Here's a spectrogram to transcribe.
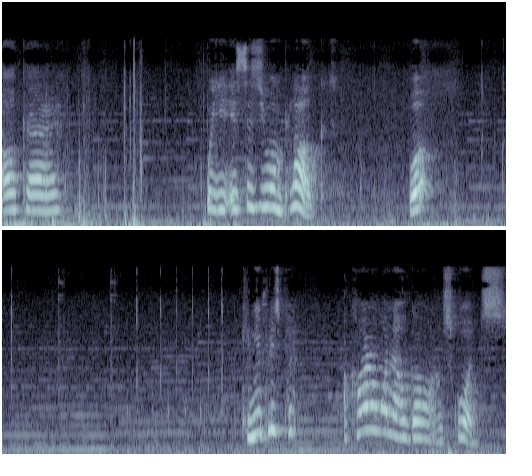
Okay. Wait, it says you unplugged. What? Can you please put... I kind of want to go on squads.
